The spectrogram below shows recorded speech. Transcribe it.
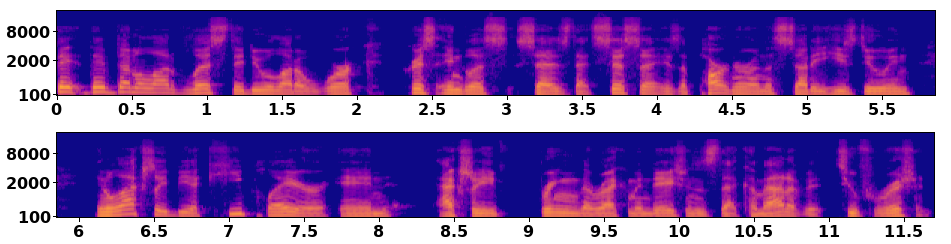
They, they've done a lot of lists, they do a lot of work. Chris Inglis says that CISA is a partner on the study he's doing and will actually be a key player in actually bringing the recommendations that come out of it to fruition.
